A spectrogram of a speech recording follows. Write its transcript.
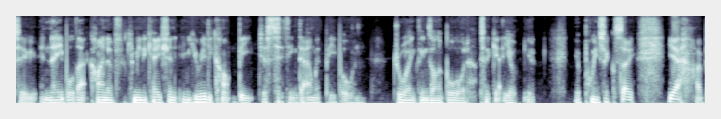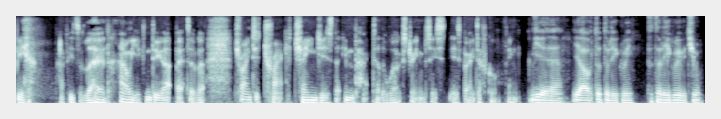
to enable that kind of communication. And you really can't beat just sitting down with people and drawing things on a board to get your your, your points. So, yeah, I'd be happy to learn how you can do that better. But trying to track changes that impact other work streams is, is very difficult, I think. Yeah, yeah, I totally agree. Totally agree with you.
